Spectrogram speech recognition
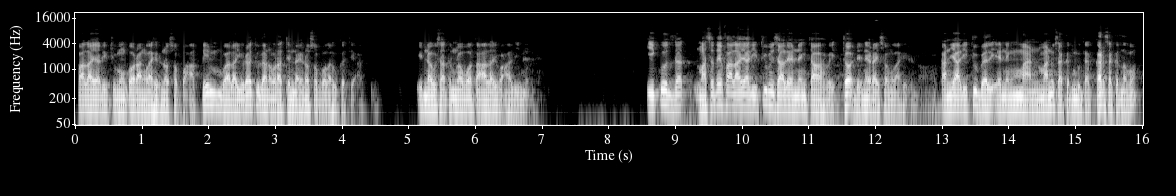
Fala ya lidu mongko orang lahirna sapa akim wala yuradu lan ora den lahirna sapa lahu kedhi akim. Inna usatamna wa ta'ala wa alimun. Iku zat maksudnya fala ya lidu misalnya neng cah wedok dene ra iso nglahirno. Kan ya lidu bali neng man, manu saged mudakar saged napa?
